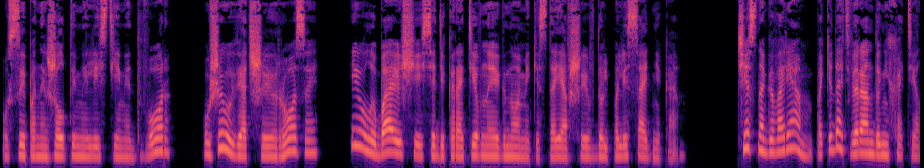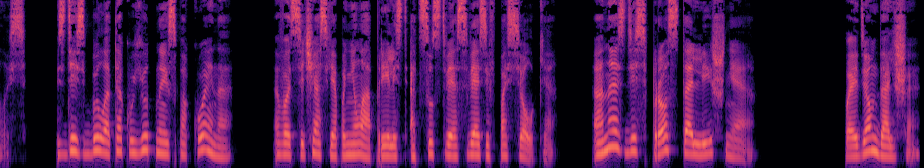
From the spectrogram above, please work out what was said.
усыпанный желтыми листьями двор, уже увядшие розы и улыбающиеся декоративные гномики, стоявшие вдоль полисадника. Честно говоря, покидать веранду не хотелось. Здесь было так уютно и спокойно. Вот сейчас я поняла прелесть отсутствия связи в поселке. Она здесь просто лишняя. «Пойдем дальше»,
